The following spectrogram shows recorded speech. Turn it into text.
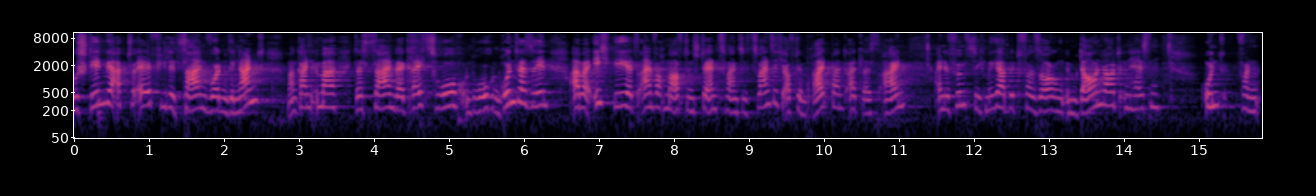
Wo stehen wir aktuell? Viele Zahlen wurden genannt. Man kann immer das Zahlenwerk rechts hoch und hoch und runter sehen. Aber ich gehe jetzt einfach einmal auf den Stand 2020, auf den Breitbandatlas ein. Eine 50-Megabit-Versorgung im Download in Hessen und von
